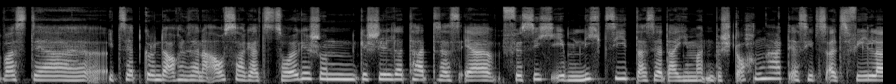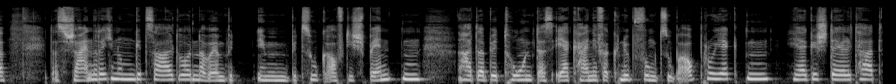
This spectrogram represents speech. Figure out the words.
was der IZ-Gründer auch in seiner Aussage als Zeuge schon geschildert hat, dass er für sich eben nicht sieht, dass er da jemanden bestochen hat. Er sieht es als Fehler, dass Scheinrechnungen gezahlt wurden, aber im, Be im Bezug auf die Spenden hat er betont, dass er keine Verknüpfung zu Bauprojekten hergestellt hat.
